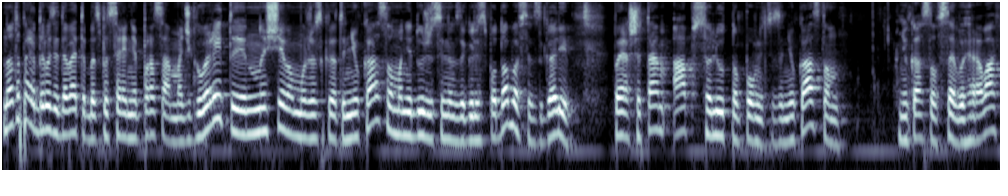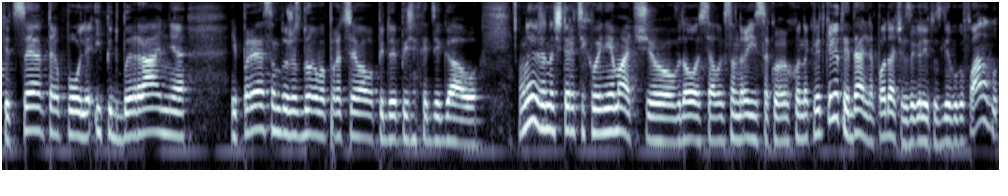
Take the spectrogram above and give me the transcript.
Ну а тепер, друзі, давайте безпосередньо про сам матч говорити. Ну, ще вам можу сказати, Ньюкасл мені дуже сильно взагалі сподобався. Взагалі, перший тайм абсолютно повністю за Ньюкаслом. Ньюкасл все вигравав, і центр поля, і підбирання, і пресом дуже здорово працював у підопічних Дігау. Ну і вже на четвертій хвилині матчу вдалося Олександру Ісаку рахунок відкрити. Ідеальна подача взагалі тут з лівого флангу.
